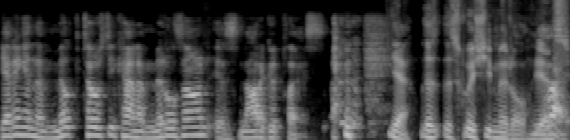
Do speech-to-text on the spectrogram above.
Getting in the milk toasty kind of middle zone is not a good place. Yeah, the, the squishy middle. Yes. Right.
